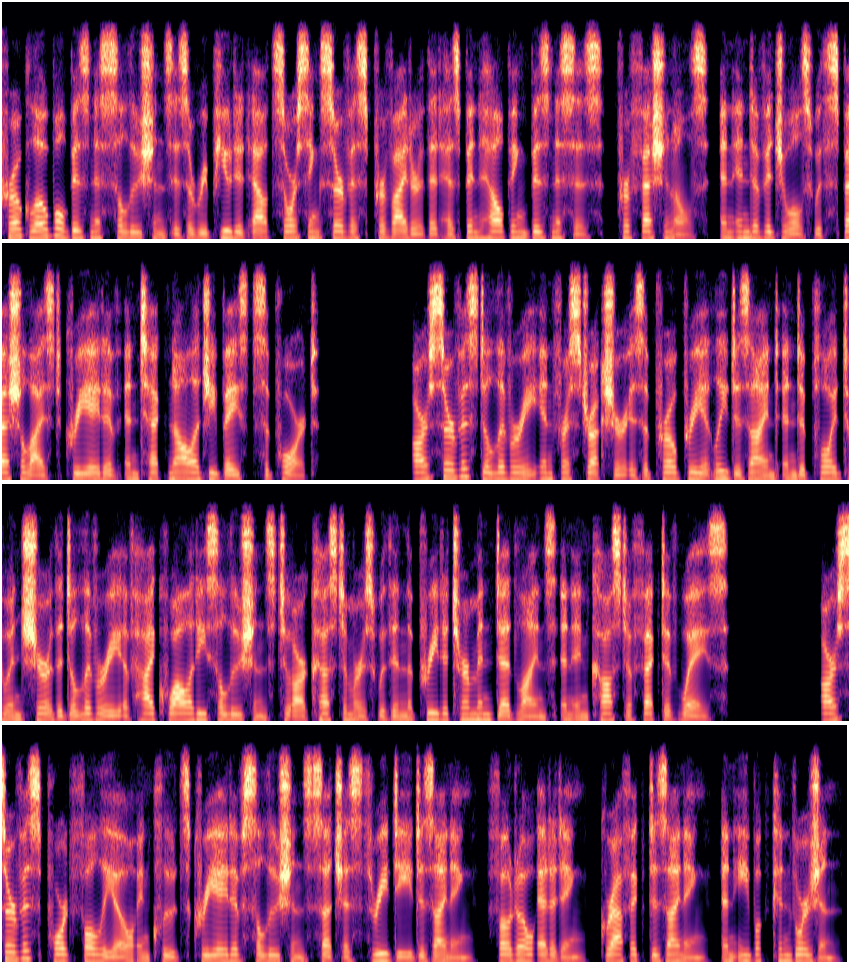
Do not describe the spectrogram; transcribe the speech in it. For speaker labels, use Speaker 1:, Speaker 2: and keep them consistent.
Speaker 1: Pro Global Business Solutions is a reputed outsourcing service provider that has been helping businesses, professionals, and individuals with specialized creative and technology based support. Our service delivery infrastructure is appropriately designed and deployed to ensure the delivery of high quality solutions to our customers within the predetermined deadlines and in cost effective ways. Our service portfolio includes creative solutions such as 3D designing, photo editing, graphic designing, and ebook conversion.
